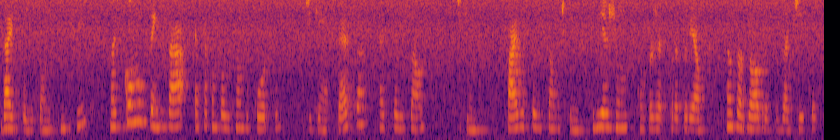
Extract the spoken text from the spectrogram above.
da exposição em si, mas como pensar essa composição do corpo de quem acessa a exposição, de quem faz a exposição, de quem cria junto com o projeto curatorial, tanto as obras, os artistas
